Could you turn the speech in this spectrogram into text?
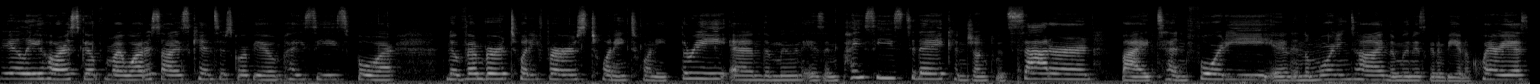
Daily horoscope for my water signs Cancer, Scorpio, and Pisces for November 21st, 2023. And the moon is in Pisces today, conjunct with Saturn by 1040 and in the morning time the moon is going to be in aquarius.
